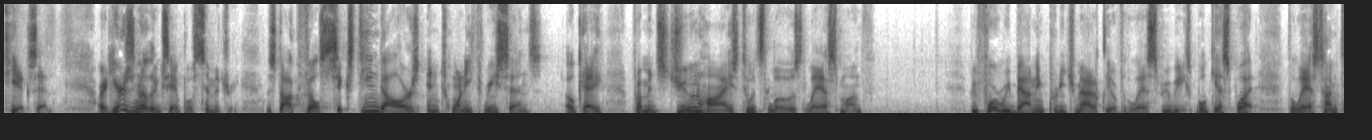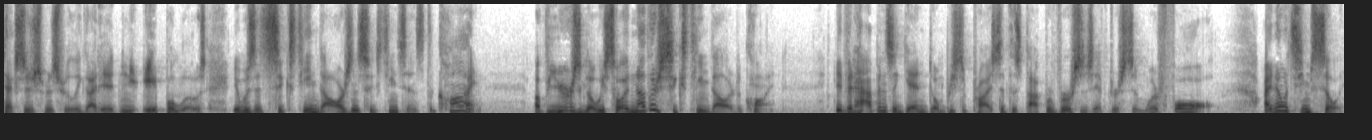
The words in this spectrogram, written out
TXN. All right, here's another example of symmetry. The stock fell $16.23, okay, from its June highs to its lows last month before rebounding pretty dramatically over the last three weeks. Well, guess what? The last time Texas Instruments really got hit in the April lows, it was at $16.16 decline. A few years ago, we saw another $16 decline. If it happens again, don't be surprised if the stock reverses after a similar fall. I know it seems silly.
